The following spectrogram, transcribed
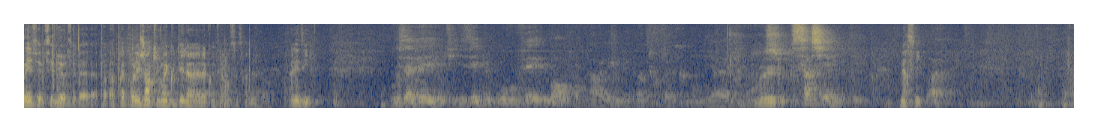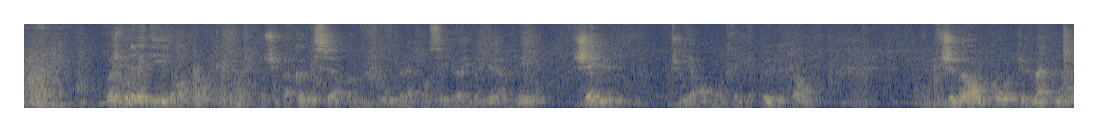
Oui, c'est mieux. Après, pour les gens qui vont écouter la, la conférence, ce sera mieux. Allez-y. Vous avez utilisé le mot véhément pour parler de votre, comment dirais-je, Oui. votre sincérité. Merci. Voilà. Moi, je voudrais dire, en tant que je ne suis pas connaisseur comme vous de la pensée de Heidegger, mais j'aime le lire. Je l'ai rencontré il y a peu de temps. Et je me rends compte que maintenant,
